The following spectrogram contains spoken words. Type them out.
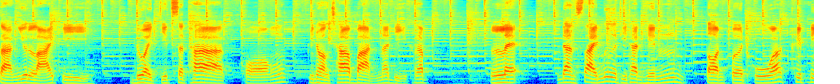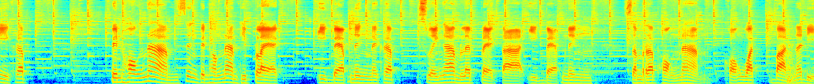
สร้างอยู่หลายปี ด้วยจิตศรัทธาของพี่น้องชาวบ้านนาดีครับ และด้านซ้ายมือที่ท่านเห็นตอนเปิดหัวคลิปนี้ครับ เป็นห้องน้ำซึ่งเป็นห้องน้ำที่แปลกอีกแบบหนึ่งนะครับ สวยงามและแปลกตาอีกแบบหนึ่งสำหรับห้องน้ำของวัดบ้านนาดี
